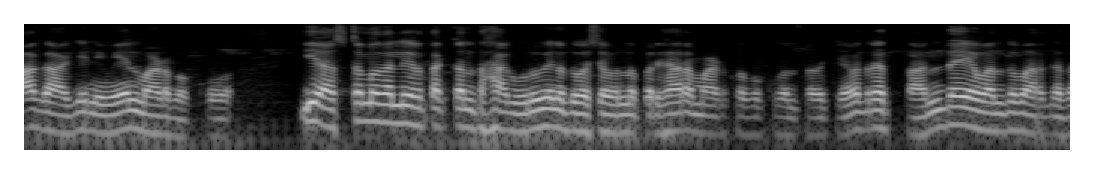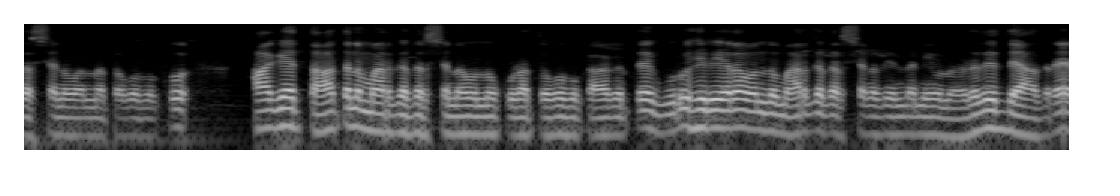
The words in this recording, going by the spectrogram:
ಹಾಗಾಗಿ ನೀವೇನು ಮಾಡಬೇಕು? ಈ ಅಷ್ಟಮದಲ್ಲಿ ಇರತಕ್ಕಂತಹ ಗುರುವಿನ ದೋಷವನ್ನು ಪರಿಹಾರ ಮಾಡ್ಕೋಬೇಕು ಅಂತ ಕೇಳಿದ್ರೆ ತಂದೆಯ ಒಂದು ಮಾರ್ಗದರ್ಶನವನ್ನು ತಗೋಬೇಕು. ಹಾಗೆ ತಾತನ ಮಾರ್ಗದರ್ಶನವನ್ನು ಕೂಡ ತಗೋಬೇಕಾಗುತ್ತೆ. ಗುರು ಹಿರಿಯರ ಒಂದು ಮಾರ್ಗದರ್ಶನದಿಂದ ನೀವು ನಡೆದಿದ್ದೇ ಆದರೆ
